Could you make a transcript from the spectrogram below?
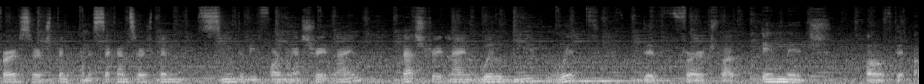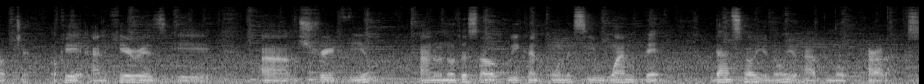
first search pin and the second search pin seem to be forming a straight line? That straight line will be with the virtual image of the object okay? And here is a um, straight view. And we notice how we can only see one pin that's how you know you have no parallax.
